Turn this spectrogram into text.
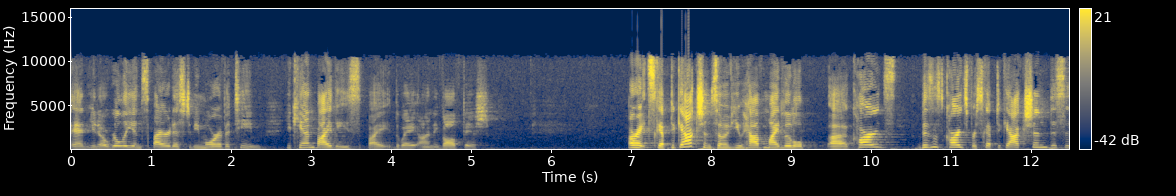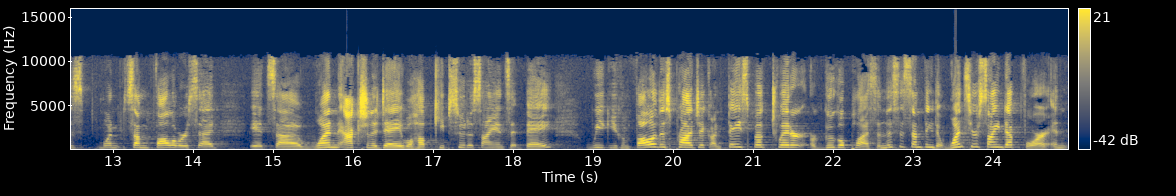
and you know really inspired us to be more of a team. You can buy these, by the way, on Evolve Fish. All right, Skeptic Action. Some of you have my little uh, cards, business cards for Skeptic Action. This is one, some follower said it's uh, one action a day will help keep pseudoscience at bay. We, you can follow this project on Facebook, Twitter, or Google+. And this is something that once you're signed up for, and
